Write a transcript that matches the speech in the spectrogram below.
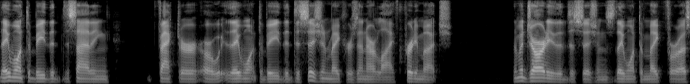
they want to be the deciding factor or they want to be the decision makers in our life pretty much. The majority of the decisions they want to make for us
